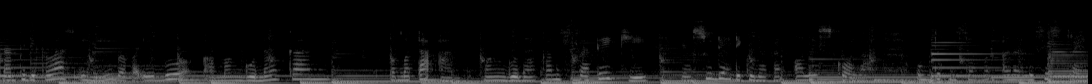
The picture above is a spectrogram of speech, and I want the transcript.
nanti di kelas ini Bapak Ibu uh, menggunakan pemetaan, menggunakan strategi yang sudah digunakan oleh sekolah untuk bisa menganalisis tren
